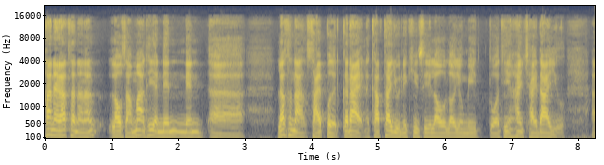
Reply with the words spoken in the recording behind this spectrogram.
ถ้าในลักษณะนั้นเราสามารถที่จะเน้นเน้นลักษณะสายเปิดก็ได้นะครับ ถ้าอยู่ใน QC เราเรายังมีตัวที่ให้ใช้ได้อยู่อ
